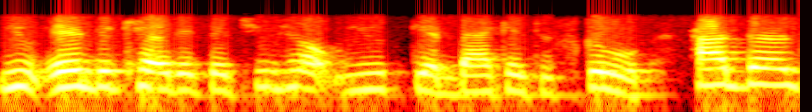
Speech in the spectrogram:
you indicated that you help youth get back into school. How does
